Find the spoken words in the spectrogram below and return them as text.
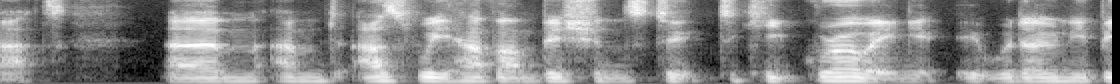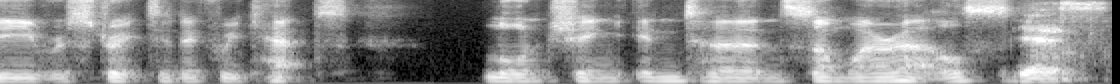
that. Um, and as we have ambitions to, to keep growing, it, it would only be restricted if we kept launching interns somewhere else. Yes.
